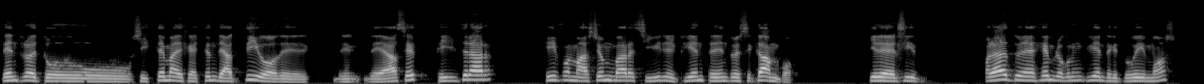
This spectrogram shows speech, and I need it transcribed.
dentro de tu sistema de gestión de activos de, de, de Asset, filtrar qué información va a recibir el cliente dentro de ese campo. Quiere decir, para darte un ejemplo con un cliente que tuvimos,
